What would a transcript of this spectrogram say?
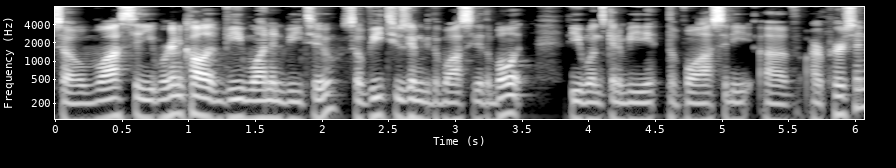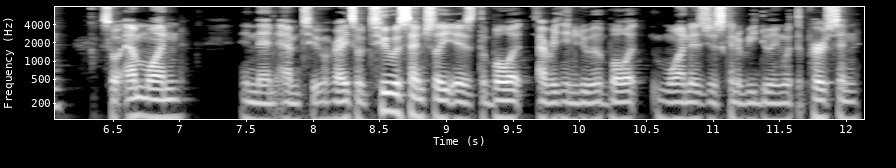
So velocity, we're going to call it V1 and V2. So V2 is going to be the velocity of the bullet. V1 is going to be the velocity of our person. So M1 and then M2, right? So 2 essentially is the bullet, everything to do with the bullet. 1 is just going to be doing with the person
